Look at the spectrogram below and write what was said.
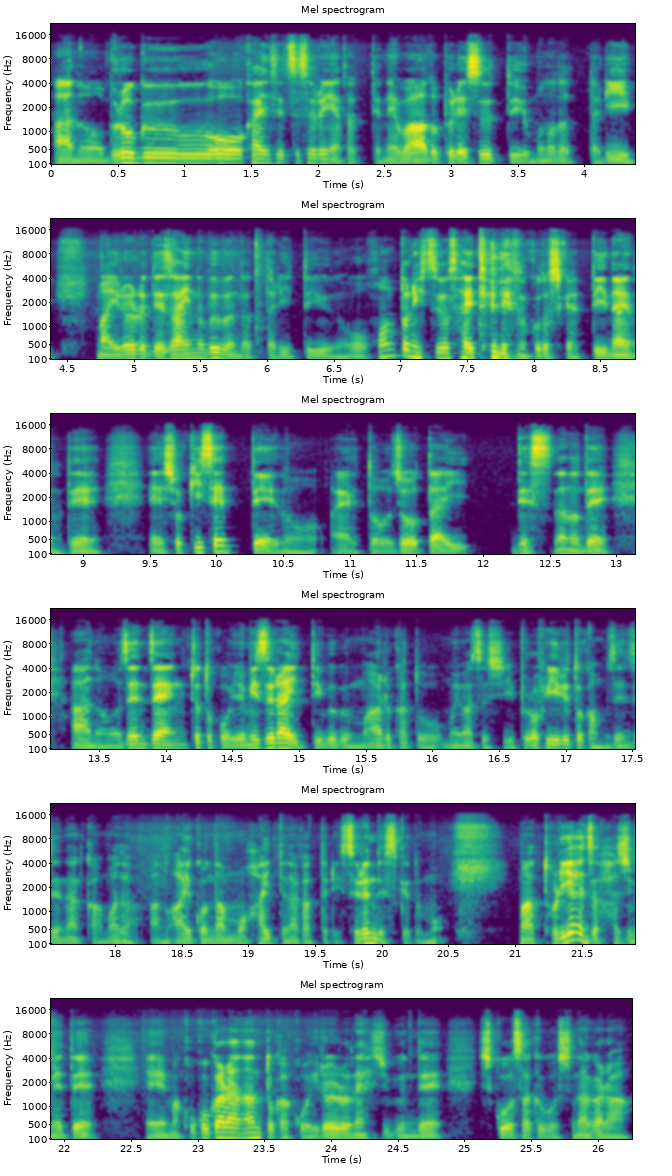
あのブログを解説するにあたってねワードプレスっていうものだったりまあいろいろデザインの部分だったりっていうのを本当に必要最低限のことしかやっていないので、えー初期設定の、えー、と状態です。なのであの全然ちょっとこう読みづらいっていう部分もあるかと思いますしプロフィールとかも全然なんかまだあのアイコン何も入ってなかったりするんですけどもまあとりあえず始めて、えー、まあ、ここからなんとかこういろいろね自分で試行錯誤しながら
